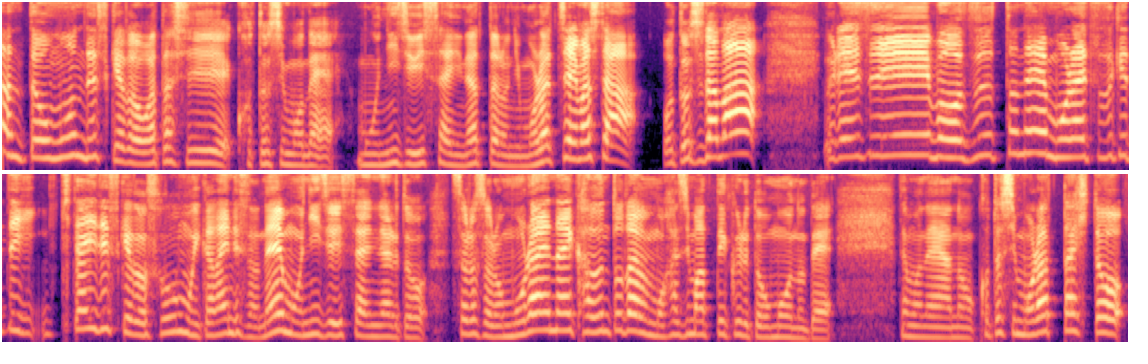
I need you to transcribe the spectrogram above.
なーなんて思うんですけど私今年もねもう21歳になったのにもらっちゃいました。お年玉。嬉しい。もうずっとねもらい続けていきたいですけどそうもいかないんですよね。もう21歳になるとそろそろもらえないカウントダウンも始まってくると思うので。でもねあの今年もらった人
